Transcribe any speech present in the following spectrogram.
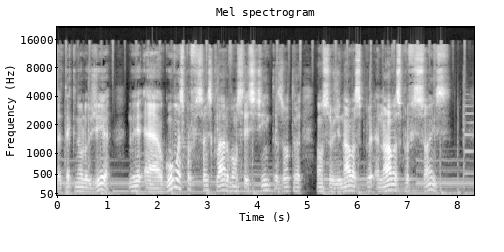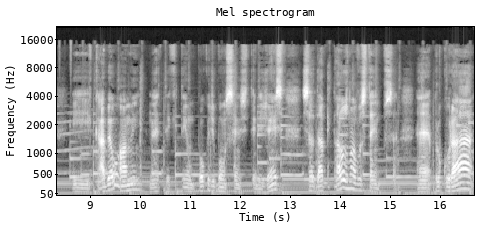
da tecnologia, é, algumas profissões, claro, vão ser extintas, outras vão surgir novas, novas profissões e cabe ao homem né, ter que ter um pouco de bom senso e inteligência, se adaptar aos novos tempos, é, procurar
